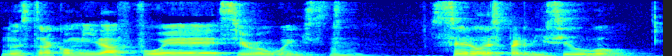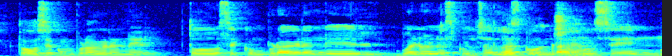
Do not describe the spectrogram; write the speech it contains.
nuestra comida fue zero waste. Cero desperdicio hubo. Todo se compró a granel. Todo se compró a granel. Bueno, las conchas las compramos en,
